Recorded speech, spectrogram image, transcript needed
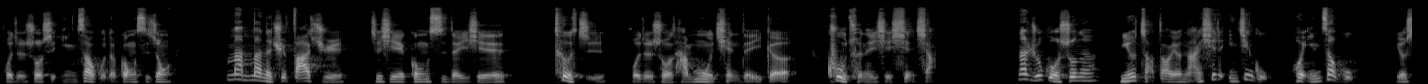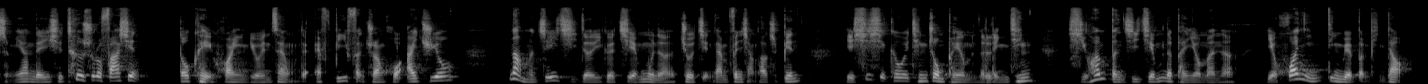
或者说是营造股的公司中，慢慢的去发掘这些公司的一些特质，或者说它目前的一个库存的一些现象。那如果说呢，你有找到有哪一些的营建股或营造股有什么样的一些特殊的发现，都可以欢迎留言在我们的 FB 粉专或 IG 哦。那我们这一集的一个节目呢，就简单分享到这边，也谢谢各位听众朋友们的聆听。喜欢本集节目的朋友们呢，也欢迎订阅本频道，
